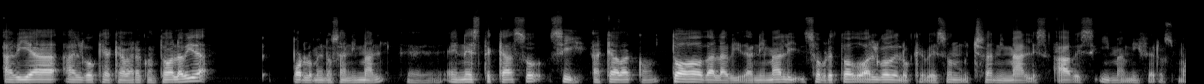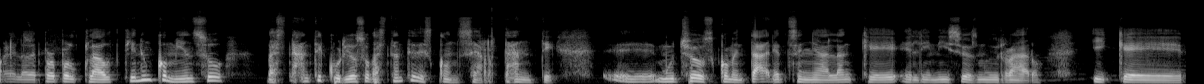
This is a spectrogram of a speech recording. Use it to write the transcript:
había algo que acabara con toda la vida por lo menos animal. Eh, en este caso, sí, acaba con toda la vida animal y sobre todo algo de lo que ve son muchos animales, aves y mamíferos muertos. La de Purple Cloud tiene un comienzo bastante curioso, bastante desconcertante. Eh, muchos comentarios señalan que el inicio es muy raro y que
